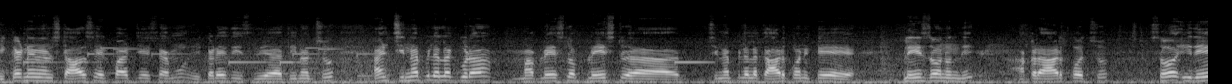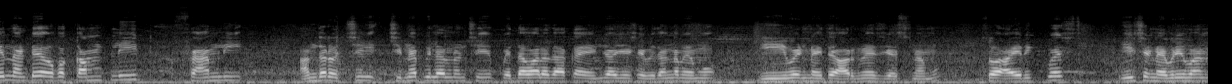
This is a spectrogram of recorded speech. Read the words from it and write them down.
ఇక్కడనే మేము స్టాల్స్ ఏర్పాటు చేసాము ఇక్కడే తీసి తినొచ్చు. అండ్ చిన్నపిల్లలకు కూడా మా ప్లేస్లో ప్లేస్ చిన్నపిల్లలకు ఆడుకోనికే ప్లే జోన్ ఉంది. అక్కడ ఆడుకోవచ్చు. సో ఇదేంటంటే ఒక కంప్లీట్ ఫ్యామిలీ. అందరు వచ్చి చిన్నపిల్లల నుంచి పెద్దవాళ్ళ దాకా ఎంజాయ్ చేసే విధంగా మేము ఈ ఈవెంట్ని అయితే ఆర్గనైజ్ చేస్తున్నాము. So I request each and every one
